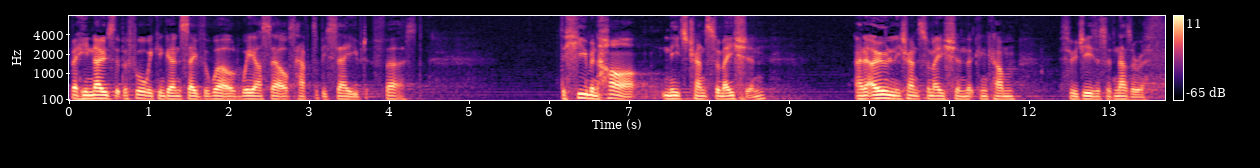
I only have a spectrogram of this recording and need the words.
but he knows that before we can go and save the world, we ourselves have to be saved first. The human heart needs transformation, and only transformation that can come through Jesus of Nazareth.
